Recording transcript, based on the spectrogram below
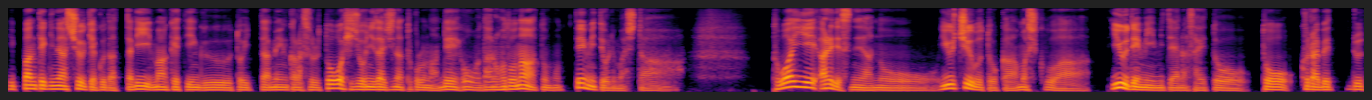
一般的な集客だったり、マーケティングといった面からすると非常に大事なところなんで、おお、なるほどなと思って見ておりました。とはいえ、あれですね、あの、YouTube とかもしくはユーデミーみたいなサイトと比べる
